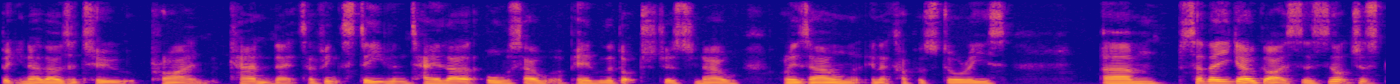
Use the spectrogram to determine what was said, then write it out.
But you know, those are two prime candidates. I think Steven Taylor also appeared with the Doctor, just you know, on his own in a couple of stories. Um, so there you go, guys. It's not just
